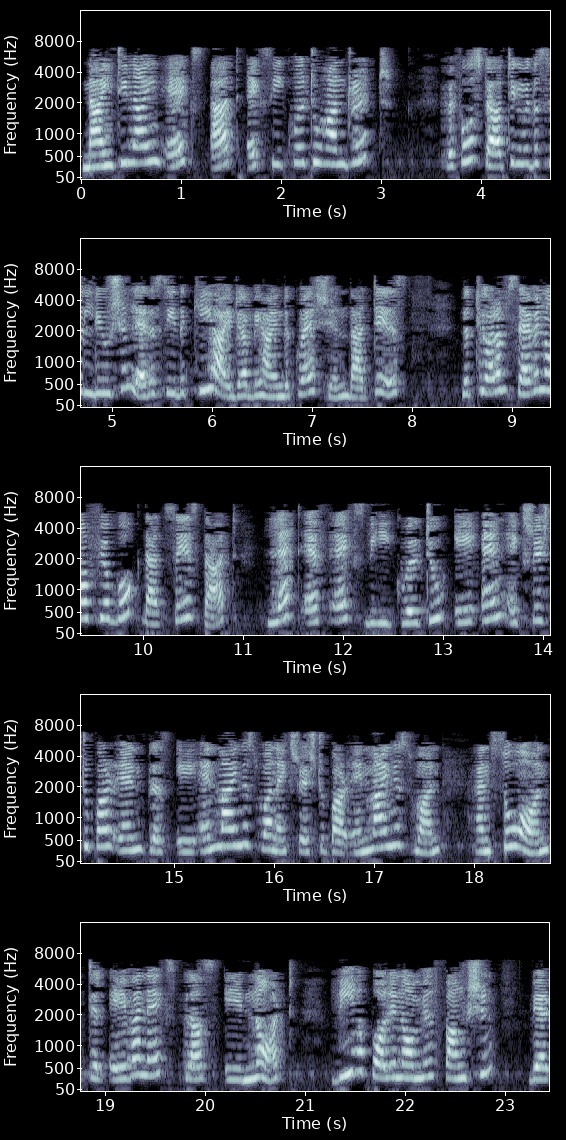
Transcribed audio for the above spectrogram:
99x at x equal to 100. Before starting with the solution, let us see the key idea behind the question that is the theorem 7 of your book that says that let fx be equal to an x raised to power n plus an minus 1 x raised to power n minus 1 and so on till a1x plus a naught be a polynomial function where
